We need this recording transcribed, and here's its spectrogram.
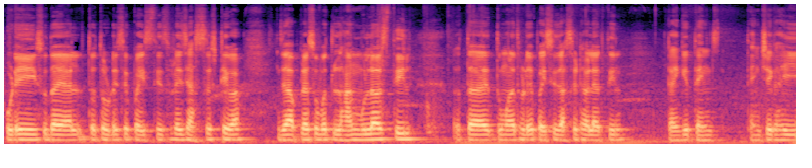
पुढे सुद्धा याल तर थोडेसे पैसे थोडे जास्तच ठेवा. जर आपल्यासोबत लहान मुलं असतील तर तुम्हाला थोडे पैसे जास्त ठेवावे लागतील. कारण की त्यां त्यांचे काही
